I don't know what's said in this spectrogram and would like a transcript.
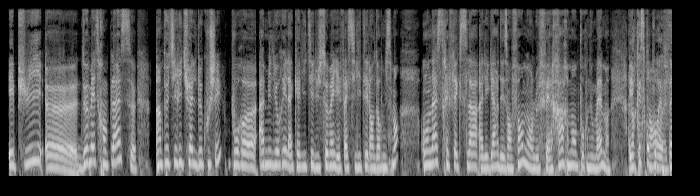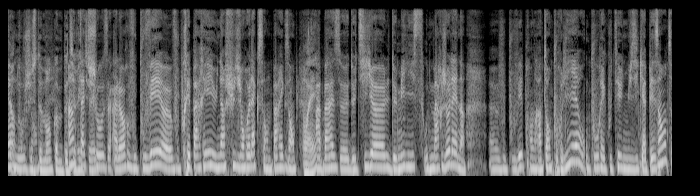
et puis de mettre en place un petit rituel de coucher pour améliorer la qualité du sommeil et faciliter l'endormissement. On a ce réflexe-là à l'égard des enfants, mais on le fait rarement pour nous-mêmes. Alors qu'est-ce qu'on pourrait faire nous justement comme petit un rituel tas de choses. Alors vous pouvez vous préparer une infusion relaxante, par exemple, Ouais. à base de tilleul, de mélisse ou de marjolaine. Euh, vous pouvez prendre un temps pour lire ou pour écouter une musique apaisante.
